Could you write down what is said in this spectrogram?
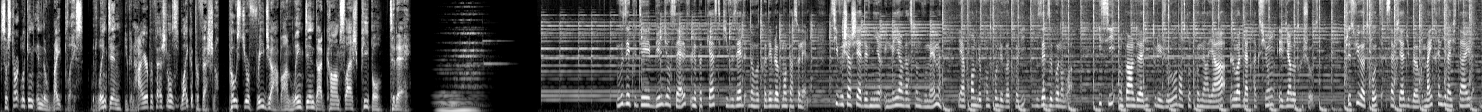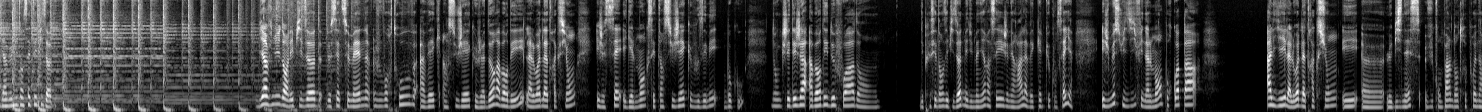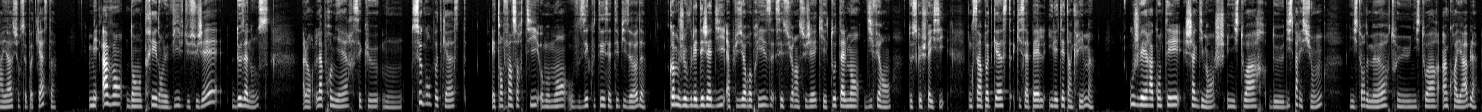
So start looking in the right place. With LinkedIn, you can hire professionals like a professional. Post your free job on linkedin.com slash people today. Vous écoutez Build Yourself, le podcast qui vous aide dans votre développement personnel. Si vous cherchez à devenir une meilleure version de vous-même et à prendre le contrôle de votre vie, vous êtes au bon endroit. Ici, on parle de la vie de tous les jours, d'entrepreneuriat, loi de l'attraction et bien d'autres choses. Je suis votre hôte, Safia du blog My Trendy Lifestyle. Bienvenue dans cet épisode. Bienvenue dans l'épisode de cette semaine. Je vous retrouve avec un sujet que j'adore aborder, la loi de l'attraction, et je sais également que c'est un sujet que vous aimez beaucoup. Donc je l'ai déjà abordé deux fois dans des précédents épisodes, mais d'une manière assez générale, avec quelques conseils. Et je me suis dit finalement, pourquoi pas allier la loi de l'attraction et euh, le business, vu qu'on parle d'entrepreneuriat sur ce podcast. Mais avant d'entrer dans le vif du sujet, deux annonces. Alors la première, c'est que mon second podcast est enfin sorti au moment où vous écoutez cet épisode. Comme je vous l'ai déjà dit à plusieurs reprises, c'est sur un sujet qui est totalement différent de ce que je fais ici. Donc c'est un podcast qui s'appelle Il était un crime, où je vais raconter chaque dimanche une histoire de disparition, une histoire de meurtre, une histoire incroyable,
